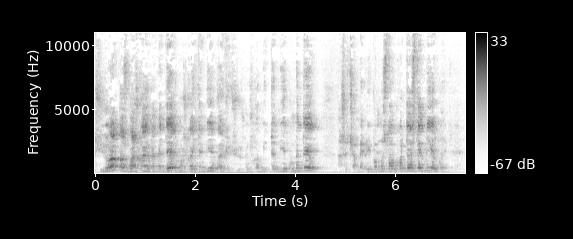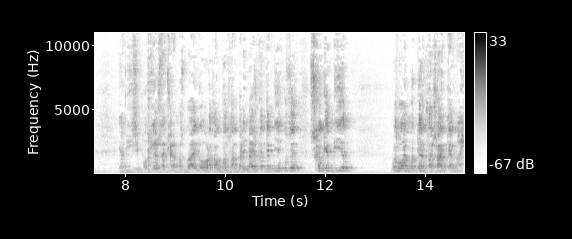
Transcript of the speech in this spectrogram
Si jo, pas bashkaj me me dek, më shkaj të mjeku, e këtë qështë, shka mi të mjeku me dek. A se që me rri për po më stovë kër të stë mjeku. Ja nisi, po kjo është që në më zbaj në orë, thonë, po thonë, për i me shkaj të mjeku, se s'ka ke mirë. Vëlloj më tërë, thë të laj.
